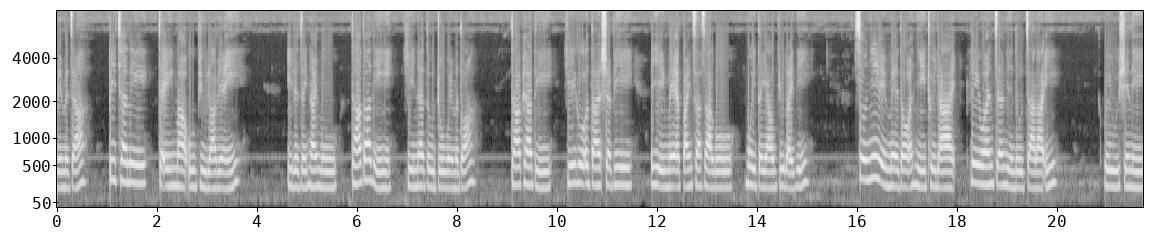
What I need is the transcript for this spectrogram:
ပင်မကြပိချန်သည်တအိမ်မှဥပြူလာပြန်၏ဤတစ်ချိန်၌မူဓာသားသည်ရေနက်သို့တိုးဝင်မသွားဓာဖျားသည်ရေကိုအသာရှက်ပြီးအရိမ်မဲအပိုင်းဆဆကိုမှွေတရောင်ပြူလိုက်သည်ဆိုညစ်ရိမ်မဲသောအညီထွေးလိုက်လှေဝမ်းကျမ်းပြင်သို့ကြာလာ၏ဝေဝူရှင်သည်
